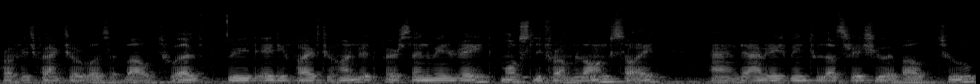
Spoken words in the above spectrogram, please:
profit factor was about 12 with 85 to 100% win rate, mostly from long side and the average win to loss ratio about 2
